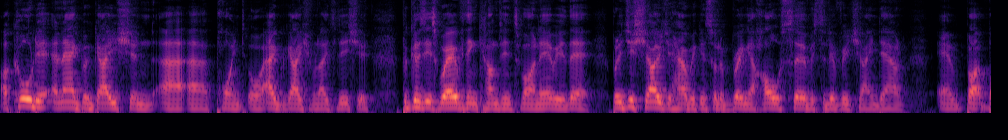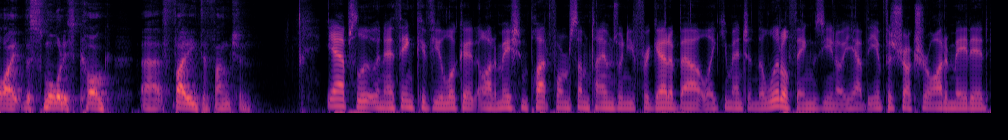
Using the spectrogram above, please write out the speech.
I called it an aggregation uh, uh, point or aggregation related issue because it's where everything comes into one area there. But it just shows you how we can sort of bring a whole service delivery chain down by, by the smallest cog uh, failing to function. Yeah, absolutely. And I think if you look at automation platforms, sometimes when you forget about, like you mentioned, the little things, you know, you have the infrastructure automated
